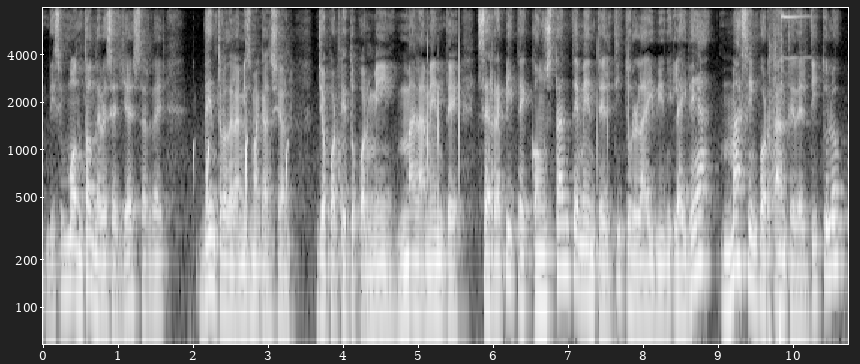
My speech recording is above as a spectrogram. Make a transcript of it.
dice un montón de veces Yesterday dentro de la misma canción. Yo por ti, tú por mí, malamente, se repite constantemente el título, la, la idea más importante del título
